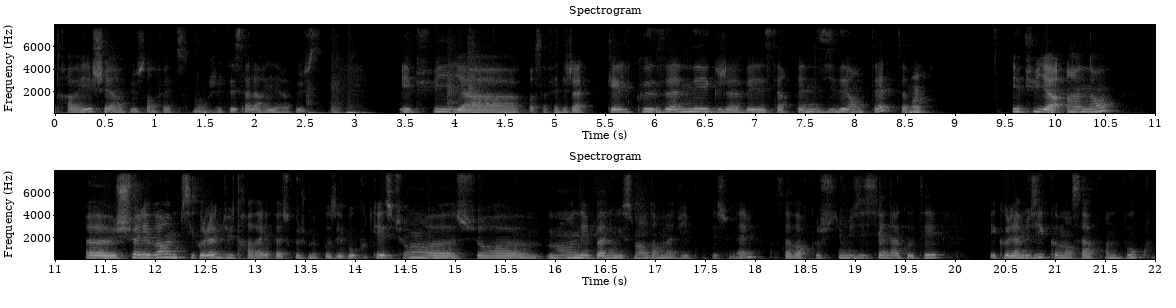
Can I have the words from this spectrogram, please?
travaillé chez Airbus en fait. Donc j'étais salariée Airbus. Et puis, il y a, bon, ça fait déjà quelques années que j'avais certaines idées en tête. Ouais. Et puis, il y a un an, euh, je suis allée voir une psychologue du travail parce que je me posais beaucoup de questions euh, sur euh, mon épanouissement dans ma vie professionnelle. À savoir que je suis musicienne à côté et que la musique commence à prendre beaucoup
